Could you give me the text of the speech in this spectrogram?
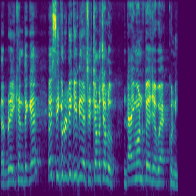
তারপরে এইখান থেকে, এই সিকিউরিটি কী দিয়েছে। চলো চলো ডায়মন্ড পেয়ে যাব এক্ষুনি।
